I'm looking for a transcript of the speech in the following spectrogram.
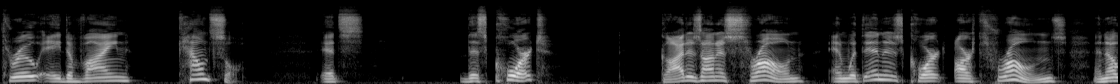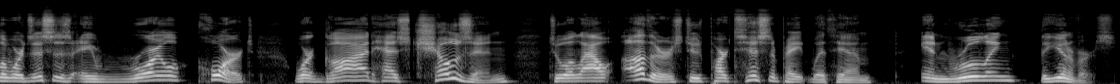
through a divine council. It's this court, God is on his throne, and within his court are thrones. In other words, this is a royal court where God has chosen to allow others to participate with him in ruling the universe.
